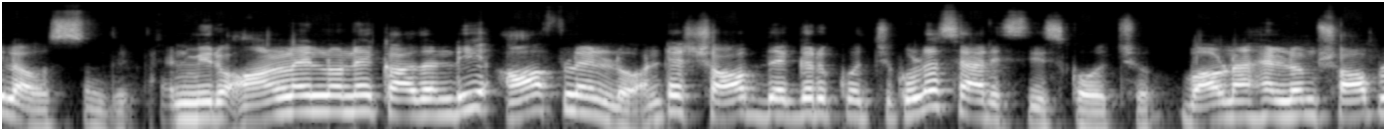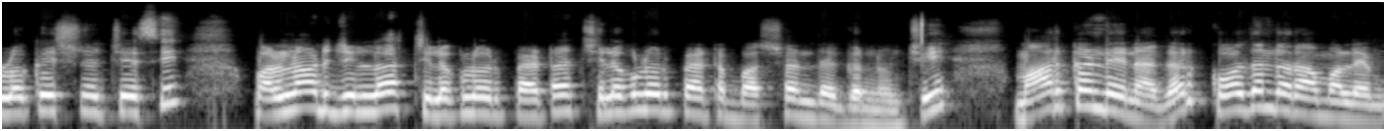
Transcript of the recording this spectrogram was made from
ఇలా వస్తుంది. అండ్ మీరు ఆన్లైన్లోనే కాదండి ఆఫ్లైన్లో అంటే షాప్ దగ్గరకు వచ్చి కూడా శారీస్ తీసుకోవచ్చు. భావన హ్యాండ్లూమ్ షాప్ లొకేషన్ వచ్చేసి పల్నాడు జిల్లా చిలకలూరుపేట చిలకలూరుపేట బస్ స్టాండ్ దగ్గర నుంచి మార్కండే నగర్ కోదండ రామాలయం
